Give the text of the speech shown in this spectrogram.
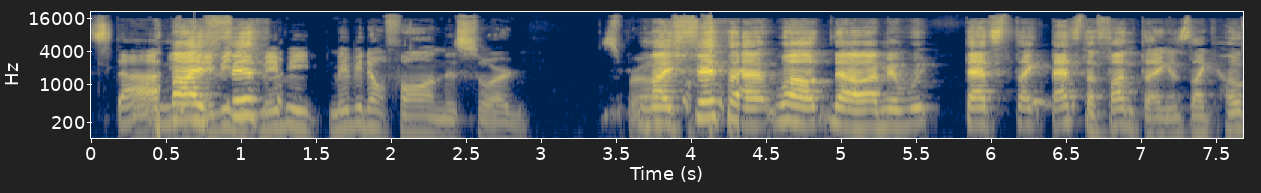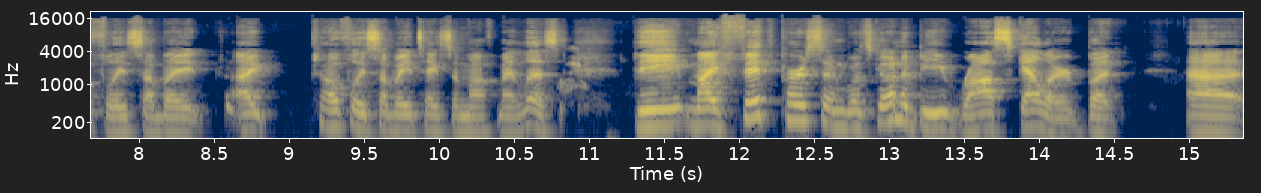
Stop. My maybe, fifth maybe maybe don't fall on this sword. Spro. my fifth uh, well no I mean we, that's like that's the fun thing is like hopefully somebody I hopefully somebody takes him off my list. The my fifth person was going to be Ross Geller, but uh,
